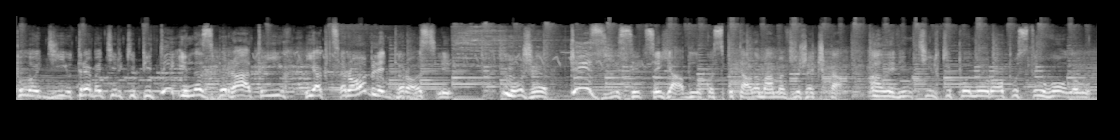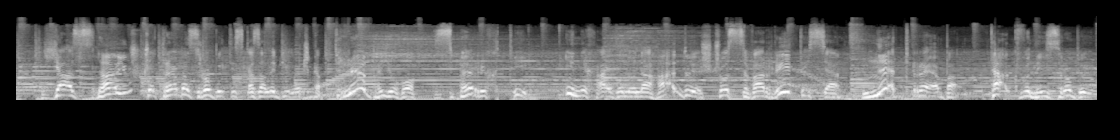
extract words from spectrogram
плодів. Треба тільки піти і назбирати їх, як це роблять дорослі. Може, з'їси це яблуко? спитала мама в але він тільки понуро опустив голову. Я знаю, що треба зробити, сказала білочка. Треба його зберегти. І нехай воно нагадує, що сваритися не треба. Так вони й зробили.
